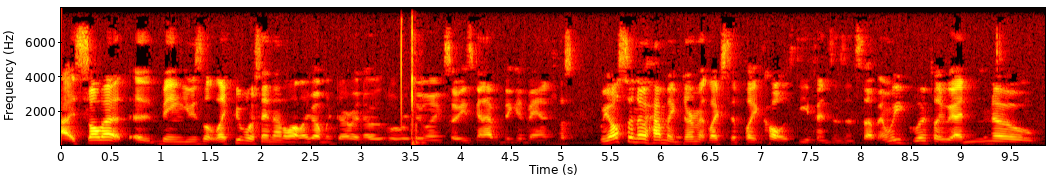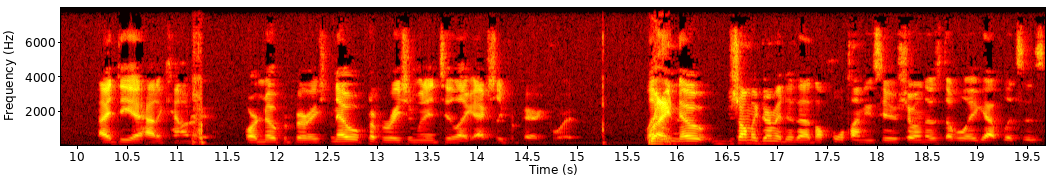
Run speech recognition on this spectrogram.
I saw that uh, being used. Like people are saying that a lot. Like, oh, McDermott knows what we're doing, so he's gonna have a big advantage. of us. We also know how McDermott likes to play call his defenses and stuff, and we looked like we had no idea how to counter it, or no preparation. No preparation went into like actually preparing for it. Like Right. we know Sean McDermott did that the whole time he was here, showing those double A gap blitzes,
